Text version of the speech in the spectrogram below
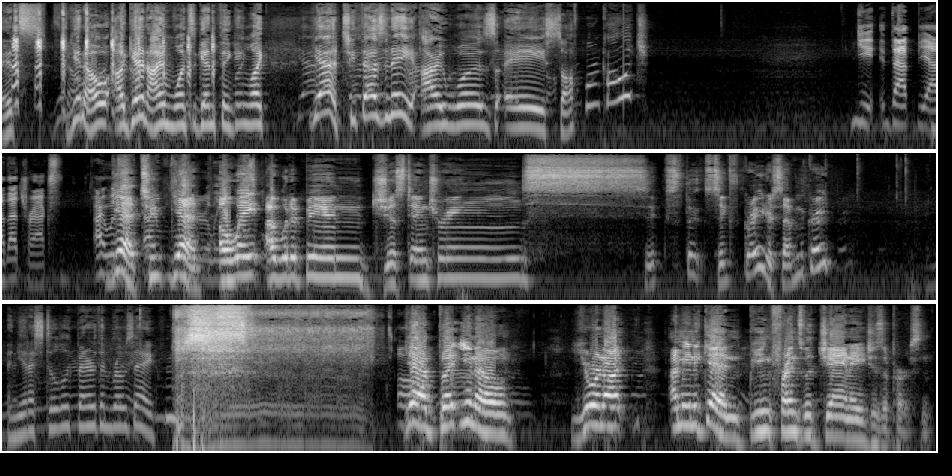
it's you know again I'm once again thinking like yeah 2008 I was a sophomore in college. yeah, that yeah, that tracks. I was yeah, I two, oh, was yeah. Oh wait, I would have been just entering sixth sixth grade or seventh grade. And yet I still look better than Rosé. school. Oh, yeah, but you know, you're not. I mean, again, being friends with Jan ages a person.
